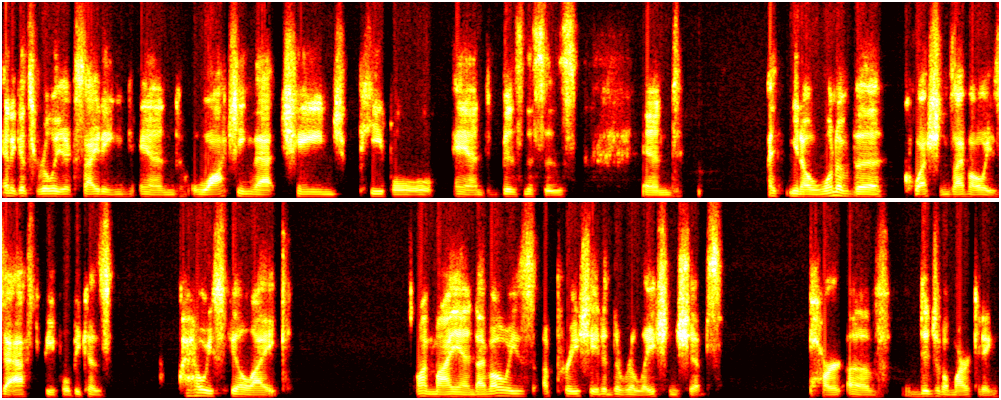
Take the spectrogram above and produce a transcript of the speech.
And it gets really exciting and watching that change people and businesses. And I, you know, one of the questions I've always asked people because I always feel like on my end, I've always appreciated the relationships part of digital marketing.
